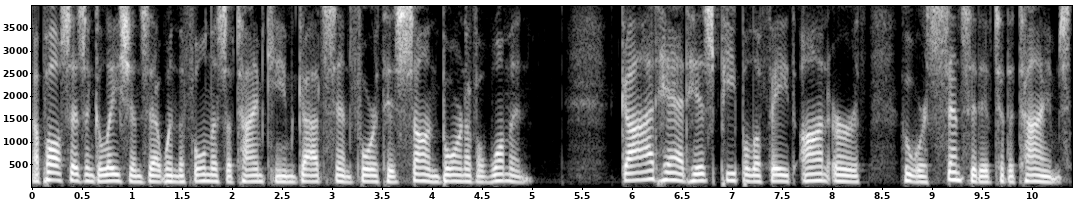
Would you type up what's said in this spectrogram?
Now, Paul says in Galatians that when the fullness of time came, God sent forth his Son, born of a woman. God had his people of faith on earth who were sensitive to the times.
